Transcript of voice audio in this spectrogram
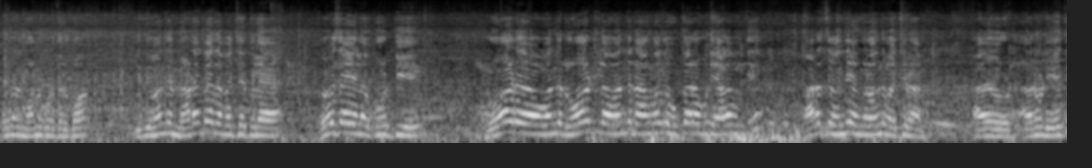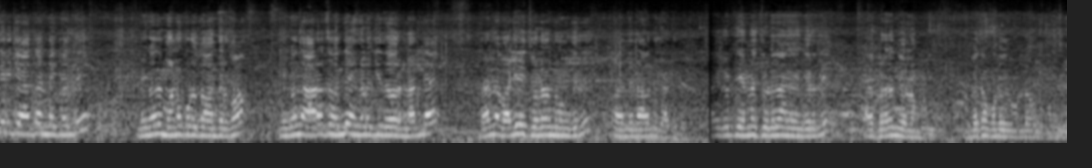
எங்களுக்கு மனு கொடுத்துருக்கோம். இது வந்து நடக்காத பட்சத்தில் விவசாயிகளை கூட்டி ரோடு வந்து ரோட்டில் வந்து நாங்கள் வந்து உட்காரக்கூடிய அளவுக்கு அரசு வந்து எங்களை வந்து வச்சிடறாங்க அது அதனுடைய எச்சரிக்கையாக தான் இன்றைக்கி வந்து இன்றைக்கி வந்து மனு கொடுக்க வந்திருக்கோம். இன்றைக்கி வந்து அரசு வந்து எங்களுக்கு இது ஒரு நல்ல நல்ல வழியை சொல்லணுங்கிறது வந்து நான் வந்து காட்டுக்கிறேன். அதுக்கடுத்து என்ன சொல்லுதாங்கங்கிறது அது தான் சொல்ல முடியும். இப்போ தான் கொண்டு உள்ள கொண்டு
